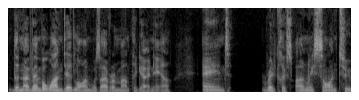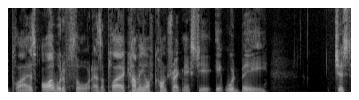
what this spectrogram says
the November 1 deadline was over a month ago now, and Redcliffe's only signed two players. I would have thought, as a player coming off contract next year, it would be just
